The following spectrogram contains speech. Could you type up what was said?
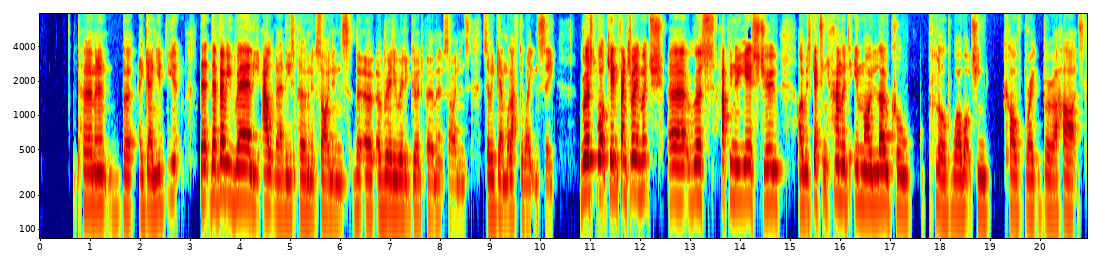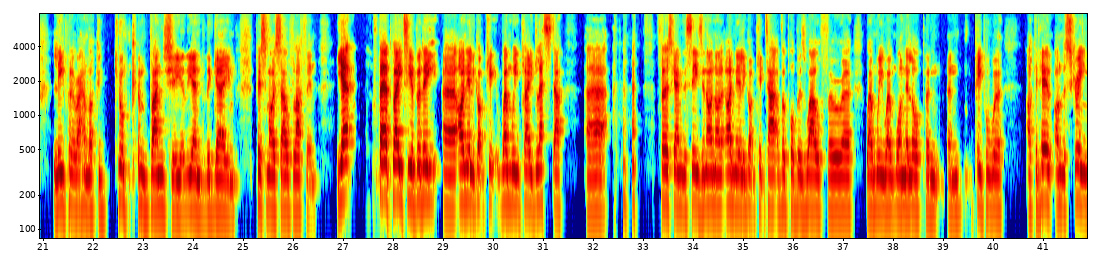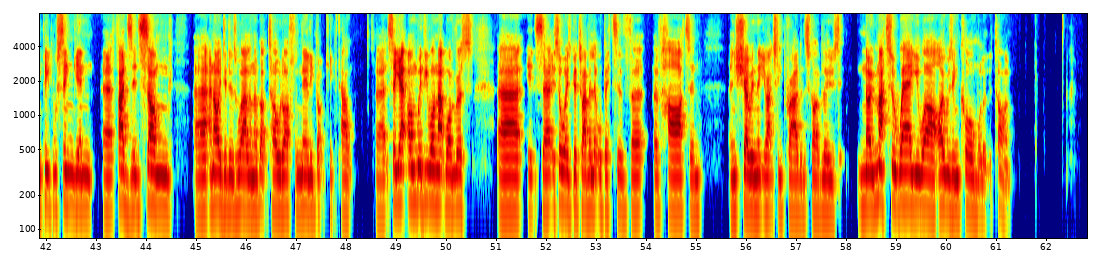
permanent, but again, you, you they're, they're very rarely out there. These permanent signings that are, are, really, really good permanent signings. So again, we'll have to wait and see. Russ Watkin, thank you very much, uh, Russ. Happy New Year, Stu. I was getting hammered in my local club while watching Cov break Borough Hearts, leaping around like a drunken banshee at the end of the game. Piss myself laughing. Yep, fair play to you, buddy. Uh, I nearly got kicked when we played Leicester. Uh, first game of the season, I I nearly got kicked out of a pub as well for uh, when we went one 0 up, and and people were, I could hear on the screen people singing uh, Fadzid's song, uh, and I did as well, and I got told off and nearly got kicked out. Uh, so yeah, I'm with you on that one, Russ. Uh, it's uh, it's always good to have a little bit of uh, of heart and and showing that you're actually proud of the Sky Blues, no matter where you are. I was in Cornwall at the time.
